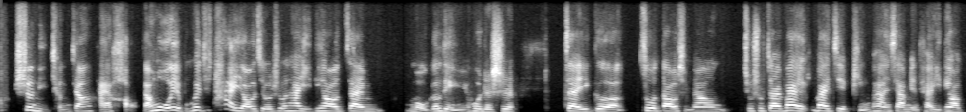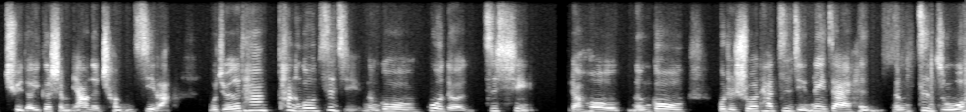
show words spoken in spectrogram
顺理成章，还好。然后我也不会去太要求说他一定要在某个领域，或者是在一个做到什么样，就是在外外界评判下面，他一定要取得一个什么样的成绩啦。我觉得他他能够自己能够过得自信，然后能够或者说他自己内在很能自足，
